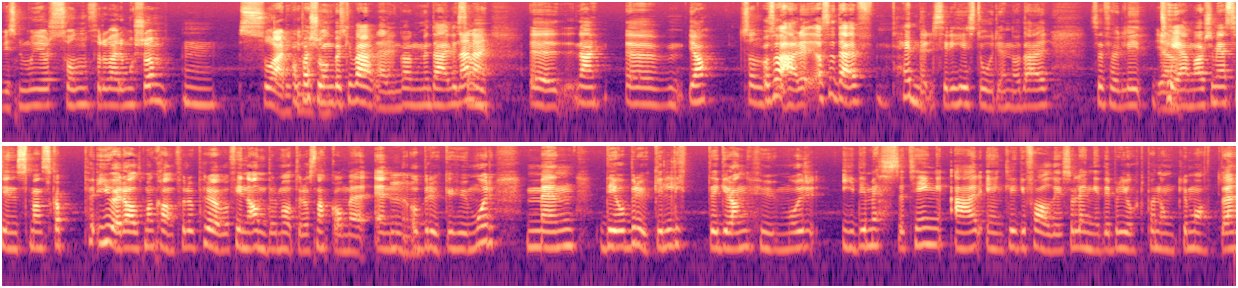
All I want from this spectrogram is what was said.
hvis du må gjøre sånn for å være morsom, Mm. så er det ikke morsomt. Og personen personen bør ikke være der engang, men det er liksom Nei, eh, nei uh, ja. Sånn, Og så er det altså det er hendelser i historien, og det er selvfølgelig Ja. temaer som jeg syns man skal gjøre alt man kan for å prøve å finne andre måter å snakke om enn Mm. å bruke humor. Men det å bruke lite grann humor i de meste ting er egentlig ikke farlig så lenge de blir gjort på en ordentlig måte.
